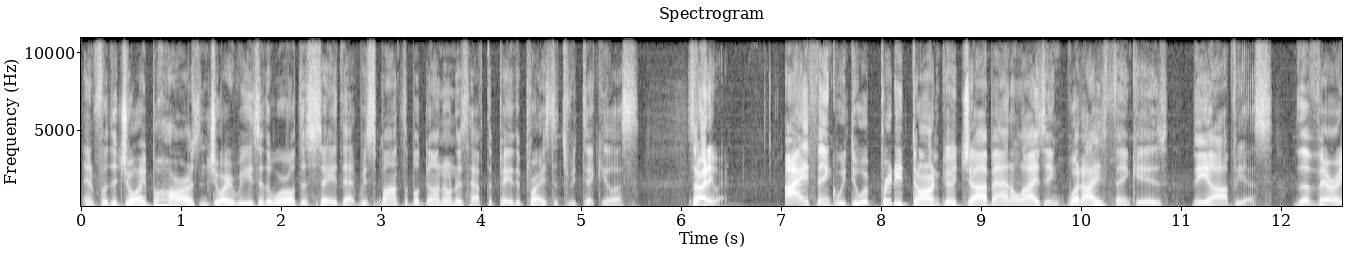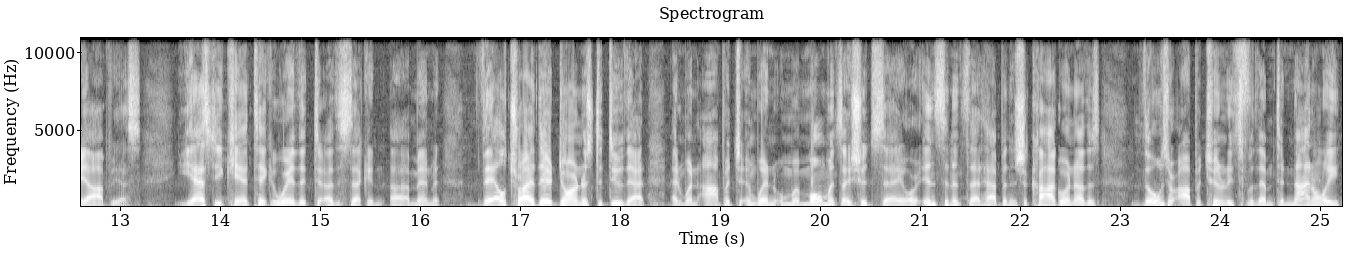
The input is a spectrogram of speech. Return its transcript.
And for the Joy Behars and Joy Reids of the world to say that responsible gun owners have to pay the price, it's ridiculous. So anyway, I think we do a pretty darn good job analyzing what I think is the obvious, the very obvious. Yes, you can't take away the, uh, the Second uh, Amendment. They'll try their darnest to do that. And when, opportun- and when, moments, I should say, or incidents that happen in Chicago and others, those are opportunities for them to not only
